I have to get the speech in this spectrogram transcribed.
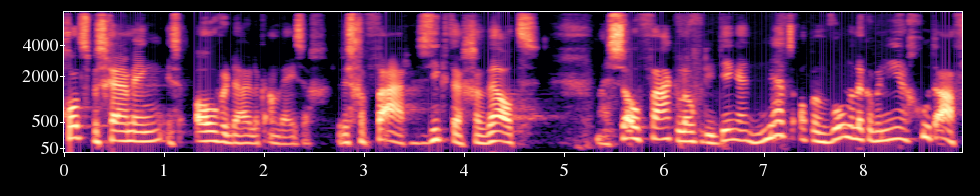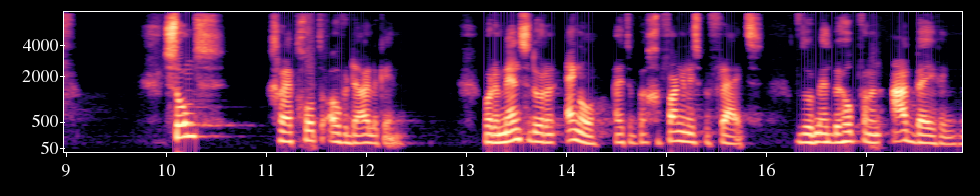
Gods bescherming is overduidelijk aanwezig. Er is gevaar, ziekte, geweld. Maar zo vaak lopen die dingen net op een wonderlijke manier goed af. Soms grijpt God overduidelijk in. Worden mensen door een engel uit de gevangenis bevrijd. Of door met behulp van een aardbeving.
